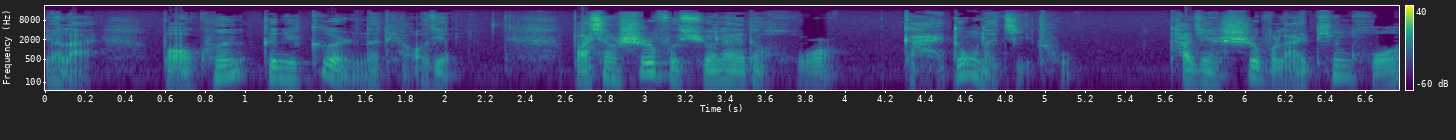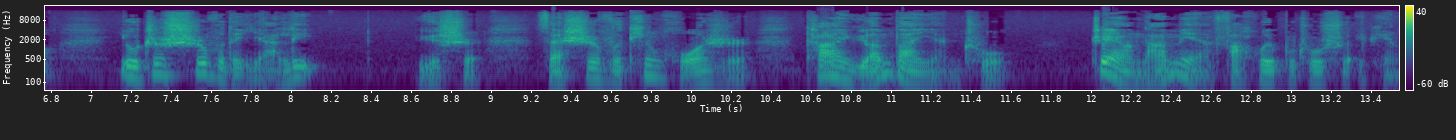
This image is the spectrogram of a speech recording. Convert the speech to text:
原来宝坤根据个人的条件，把向师傅学来的活改动了几处。他见师傅来听活，又知师傅的严厉。于是，在师傅听活时，他按原版演出，这样难免发挥不出水平，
